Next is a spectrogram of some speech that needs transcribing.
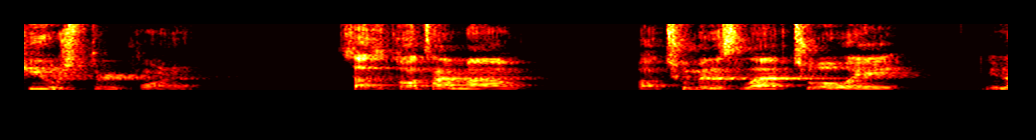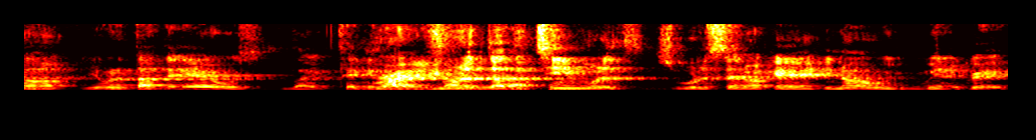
huge three pointer. Celtics call timeout. About two minutes left. Two oh eight. You know, you would have thought the air was like taking Right. You would have thought the team would have would have said, okay, you know, we made a great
